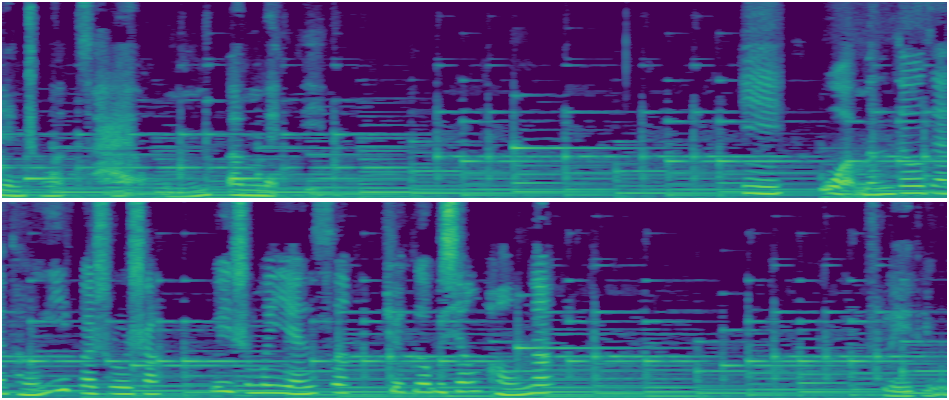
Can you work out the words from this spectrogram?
变成了彩虹般美丽。一，我们都在同一棵树上，为什么颜色却各不相同呢？弗雷迪问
